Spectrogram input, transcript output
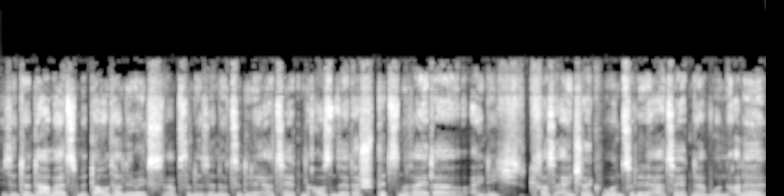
Wir sind dann damals mit Downtown Lyrics, gab so eine Sendung zu DDR-Zeiten, Außenseiter Spitzenreiter, eigentlich krasse Einschaltquoten zu DDR-Zeiten, da wurden alle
